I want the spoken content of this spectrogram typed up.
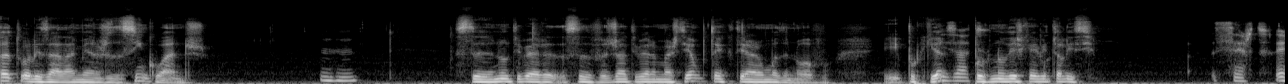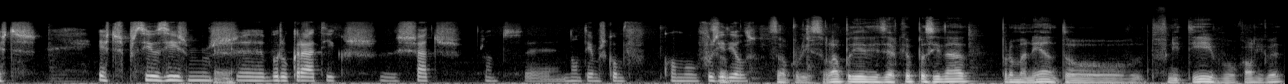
atualizada há menos de 5 anos. Uhum. Se não tiver, se já tiver mais tempo, tem que tirar uma de novo. E porquê? Exato. Porque não diz que é vitalício. Certo. Estes, estes preciosismos é. uh, burocráticos, uh, chatos, pronto, uh, não temos como, como fugir só, deles. Só por isso. Lá podia dizer capacidade permanente ou definitivo ou qualquer coisa.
